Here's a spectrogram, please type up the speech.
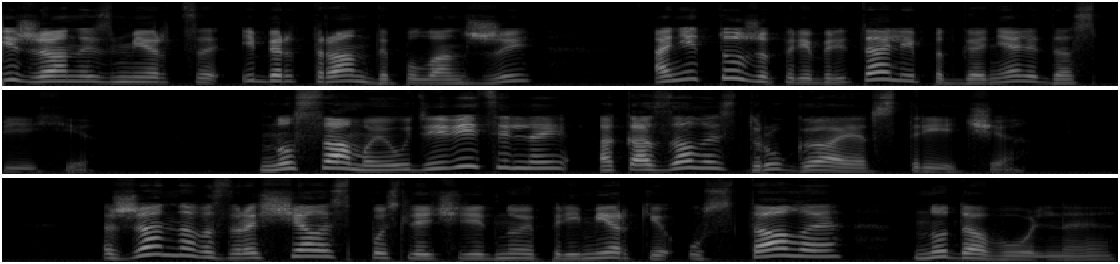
и Жан из Мерца, и Бертран де Пуланжи. Они тоже приобретали и подгоняли доспехи. Но самой удивительной оказалась другая встреча. Жанна возвращалась после очередной примерки усталая – но довольная.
